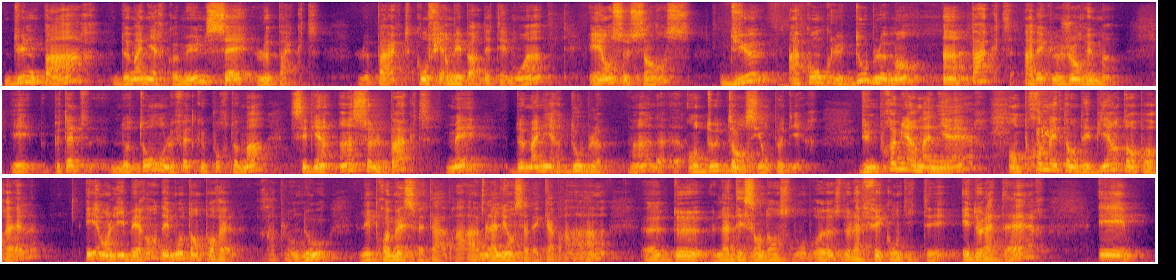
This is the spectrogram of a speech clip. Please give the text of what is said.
D'une part, de manière commune, c'est le pacte. Le pacte confirmé par des témoins, et en ce sens, Dieu a conclu doublement un pacte avec le genre humain. Et peut-être notons le fait que pour Thomas, c'est bien un seul pacte, mais de manière double, hein, en deux temps si on peut dire. D'une première manière, en promettant des biens temporels et en libérant des maux temporels. Rappelons-nous les promesses faites à Abraham, l'alliance avec Abraham, euh, de la descendance nombreuse, de la fécondité et de la terre, et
